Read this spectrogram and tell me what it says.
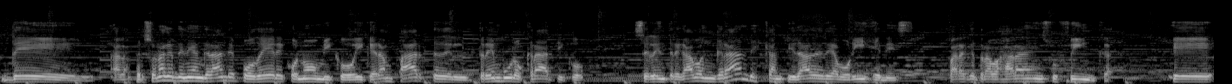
de a las personas que tenían grande poder económico y que eran parte del tren burocrático, se le entregaban grandes cantidades de aborígenes para que trabajaran en su finca. Eh,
